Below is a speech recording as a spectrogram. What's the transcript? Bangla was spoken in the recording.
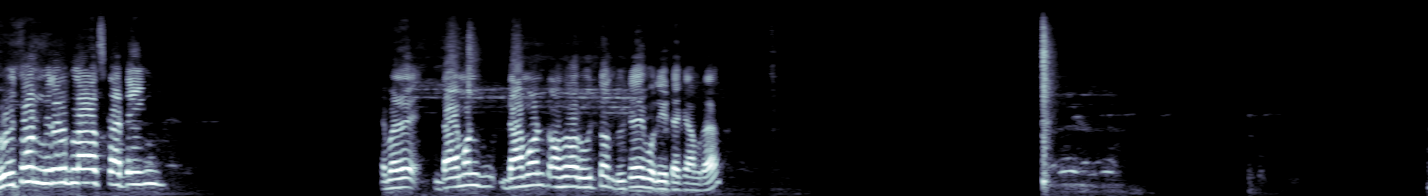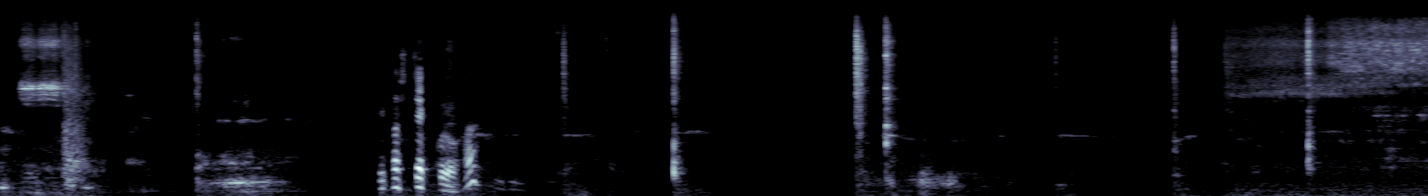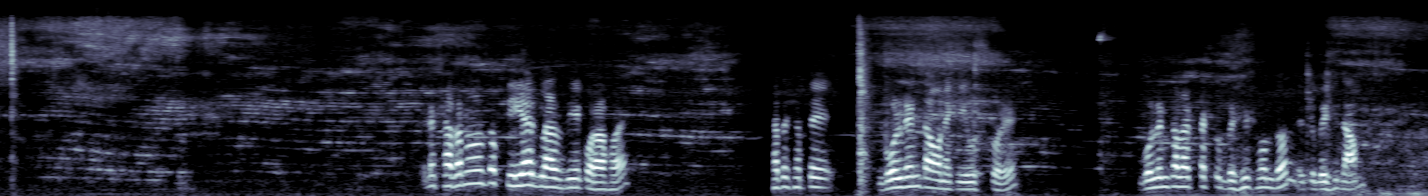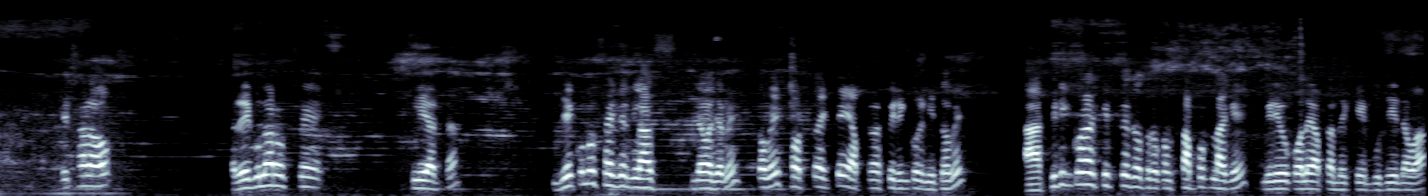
রুইতন মিরর গ্লাস কাটিং এবারে ডায়মন্ড ডায়মন্ড অথবা রুইতন দুইটাই বলি এটাকে আমরা। ফার্স্ট চেক করো হ্যাঁ? এটা সাধারণত ক্লিয়ার গ্লাস দিয়ে করা হয়। সাথে সাথে গোল্ডেনটা অনেকে ইউজ করে। গোল্ডেন কালারটা একটু বেশি সুন্দর, একটু বেশি দাম। এছাড়াও রেগুলার হচ্ছে ক্লিয়ারটা যে কোনো সাইজের গ্লাস দেওয়া যাবে, তবে শর্ত একটাই আপনারা ফিটিং করে নিতে হবে। আর ফিটিং করার ক্ষেত্রে যত রকম সাপোর্ট লাগে ভিডিও কলে আপনাদেরকে বুঝিয়ে দেওয়া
